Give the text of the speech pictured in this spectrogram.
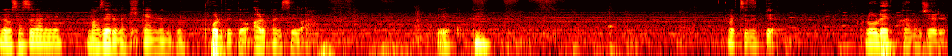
でもさすがにね、混ぜるな機械なんで、ね、ポルテとアルカリ性は。え はい、続いてロレッタのジェル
